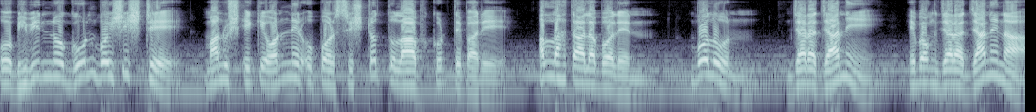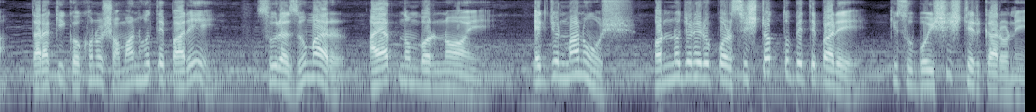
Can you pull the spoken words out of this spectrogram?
ও বিভিন্ন গুণ বৈশিষ্ট্যে মানুষ একে অন্যের উপর শ্রেষ্ঠত্ব লাভ করতে পারে। আল্লাহ তাআলা বলেন, বলুন, যারা জানে এবং যারা জানে না, তারা কি কখনো সমান হতে পারে? সুরা জুমার, আয়াত নম্বর নয়। একজন মানুষ অন্যজনের উপর শ্রেষ্ঠত্ব পেতে পারে কিছু বৈশিষ্ট্যের কারণে।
